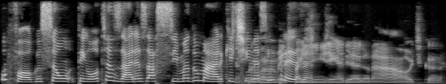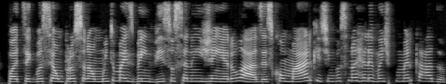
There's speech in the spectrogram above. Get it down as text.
O foco são tem outras áreas acima do marketing é, nessa empresa. Faz de engenharia aeronáutica. Pode ser que você é um profissional muito mais bem visto sendo engenheiro lá. Às vezes com marketing você não é relevante pro mercado.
